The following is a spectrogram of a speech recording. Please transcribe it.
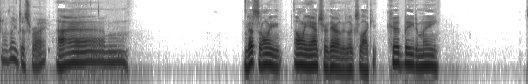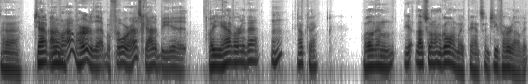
I think that's right. Um, that's the only only answer there that looks like it could be to me. Uh, chat I've, room. I've heard of that before. That's got to be it. well, you have heard of that? Mhm. Okay. Well, then, yeah, that's what I'm going with then, since you've heard of it.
